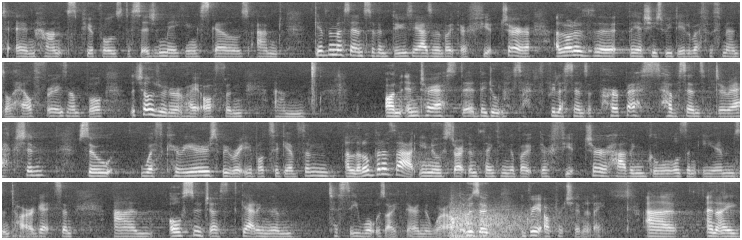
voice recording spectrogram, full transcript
to enhance pupils' decision-making skills and give them a sense of enthusiasm about their future. A lot of the, the issues we deal with with mental health, for example, the children are quite often um, uninterested, they don't feel a sense of purpose, have a sense of direction. So with careers, we were able to give them a little bit of that, you know, start them thinking about their future, having goals and aims and targets, and um, also just getting them to see what was out there in the world. It was a, a great opportunity. Uh, and I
